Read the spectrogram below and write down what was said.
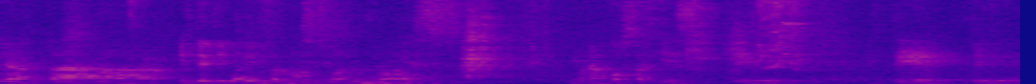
ya está, este tipo de información no es una cosa que esté eh,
